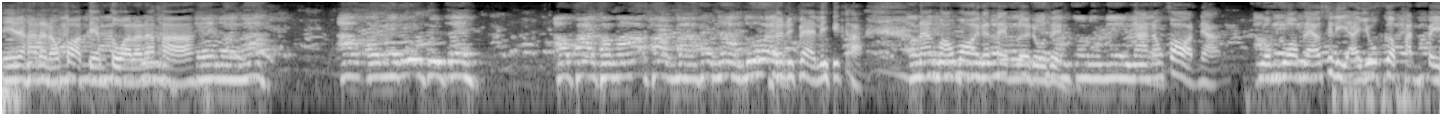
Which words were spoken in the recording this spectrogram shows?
นี่นะคะเดี๋ยวน้องฟอร์ดเตรียมตัวแล้วนะคะเจหน่อยมาเอาคอยไม่รู้คุยเลย เอาผ้าขาวม้าผ้ามาให้นาคด้วยเพื่อนพี่แพรรี่ค่ะนั่งเมาส์มอยกันเต็มเลยดูสิงานน้องฟอร์ดเนี่ย รวมๆแล้วสิริอายุเกือบพันปี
